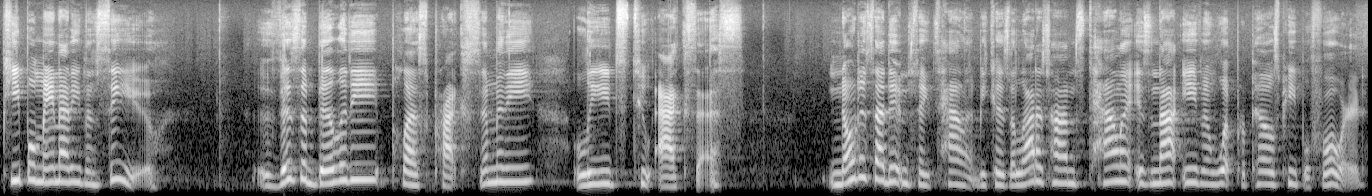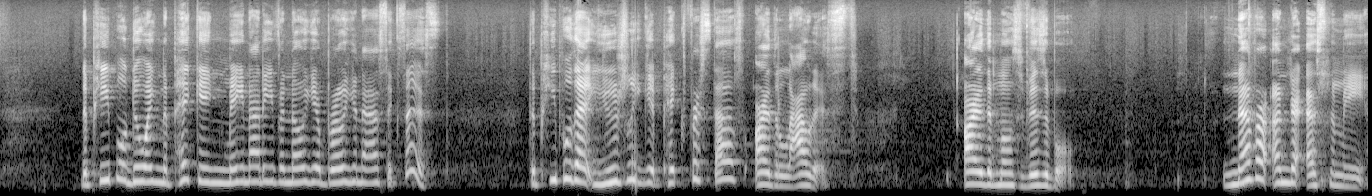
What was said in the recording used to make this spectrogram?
People may not even see you. Visibility plus proximity leads to access. Notice I didn't say talent because a lot of times talent is not even what propels people forward. The people doing the picking may not even know your brilliant ass exists the people that usually get picked for stuff are the loudest, are the most visible. Never underestimate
